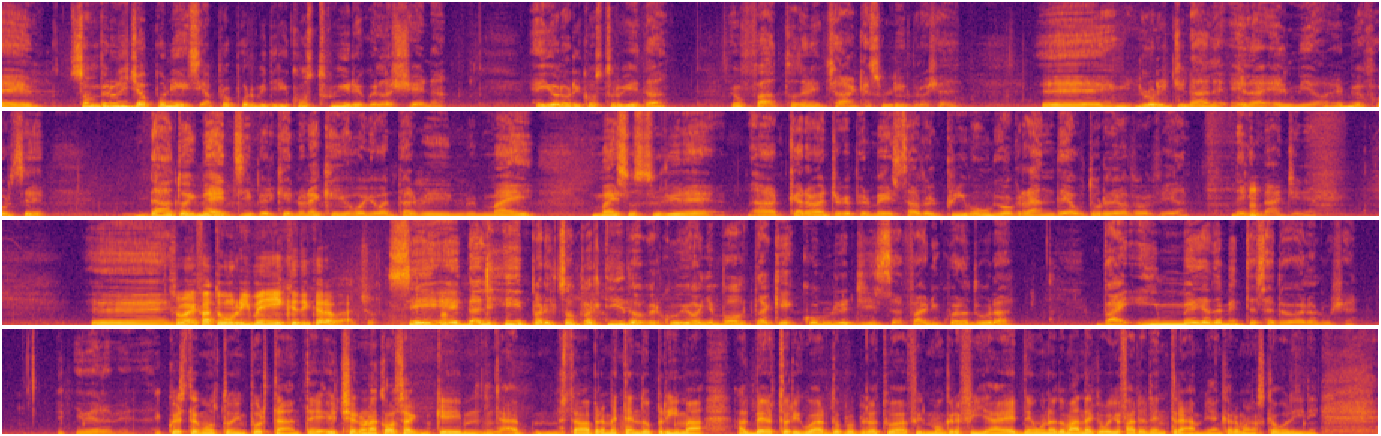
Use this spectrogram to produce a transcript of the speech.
sono venuti i giapponesi a propormi di ricostruire quella scena e io l'ho ricostruita e ho fatto, c'è anche sul libro, c'è, eh, l'originale è, la- è il mio. Il mio forse dato i mezzi, perché non è che io voglio vantarmi mai, mai sostituire a Caravaggio che per me è stato il primo, unico grande autore della fotografia, dell'immagine. Eh, Insomma, hai fatto un remake di Caravaggio. sì, e da lì par- sono partito, per cui ogni volta che con un regista fai un'inquadratura, vai immediatamente, sai dove va la luce. E questo è molto importante. E c'era una cosa che ah, mh, stava premettendo prima Alberto riguardo proprio la tua filmografia ed è una domanda che voglio fare ad entrambi, anche a Romano Scavolini.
